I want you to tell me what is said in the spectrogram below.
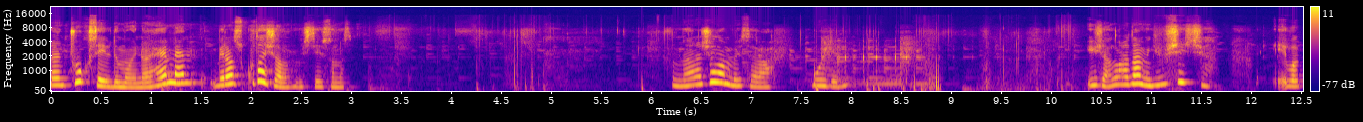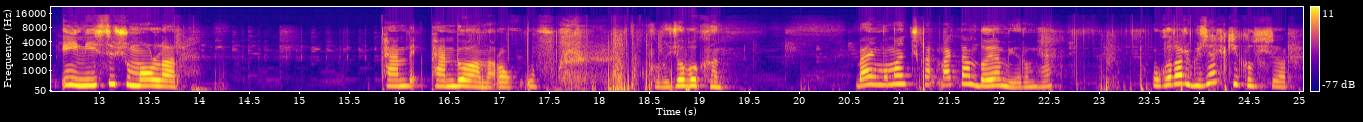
Ben çok sevdim oyunu. Hemen biraz kutu açalım istiyorsanız. Şunları açalım mesela. Bu gidelim. İnşallah adam gibi bir şey çıkar. E bak en iyisi şu morlar. Pembe pembe olanlar. Oh, uf. Kılıca bakın. Ben bundan çıkartmaktan doyamıyorum ha. O kadar güzel ki kılıçlar.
